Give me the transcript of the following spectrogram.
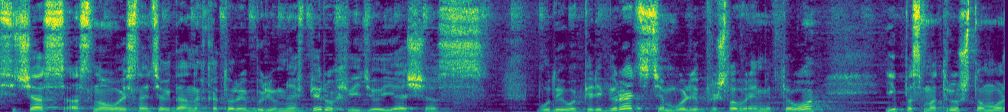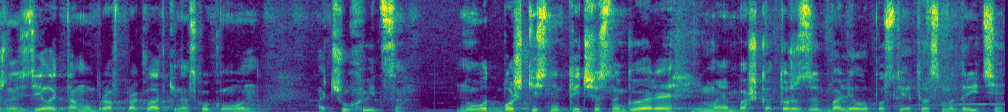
Сейчас, основываясь на тех данных, которые были у меня в первых видео, я сейчас буду его перебирать, тем более пришло время ТО. И посмотрю, что можно сделать, там убрав прокладки, насколько он очухается. Ну вот бошки сняты, честно говоря, и моя башка тоже заболела после этого. Смотрите,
